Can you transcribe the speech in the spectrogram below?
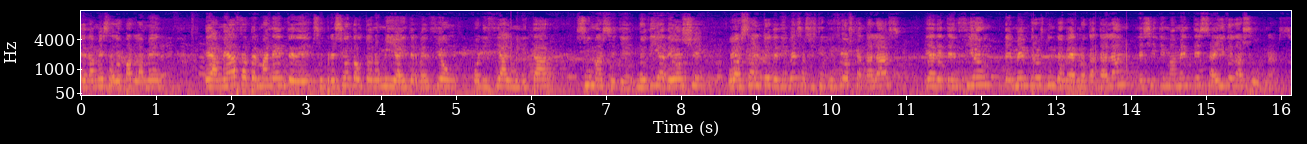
e da mesa do Parlamento, e a ameaza permanente de supresión da autonomía e intervención policial militar, súmaselle no día de hoxe o asalto de diversas institucións catalás e a detención de membros dun goberno catalán legítimamente saído das urnas.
